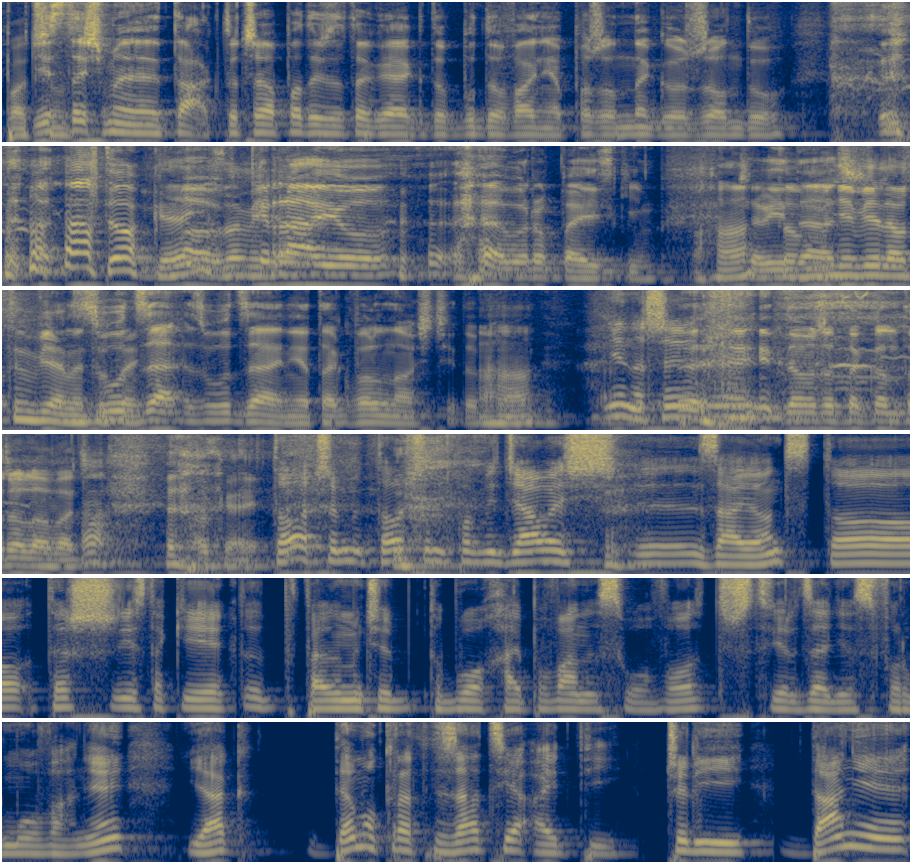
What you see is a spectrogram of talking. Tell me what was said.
patrząc- Jesteśmy, tak, to trzeba podejść do tego jak do budowania porządnego rządu to no, w kraju europejskim. Aha, Czyli to niewiele o tym wiemy tutaj. złudze, złudzenie, tak, wolności. Dokładnie. Nie, znaczy... I dobrze to kontrolować. Okej. To o, czym, to, o czym powiedziałeś, y, Zając, to też jest takie, w pewnym momencie to było hypowane słowo, stwierdzenie, sformułowanie, jak demokratyzacja IT, czyli danie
